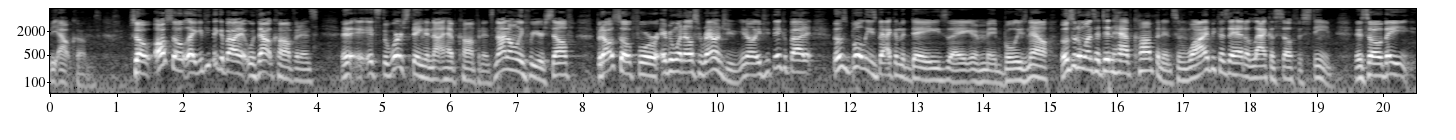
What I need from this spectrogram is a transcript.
the outcomes. So also, like if you think about it without confidence, it's the worst thing to not have confidence, not only for yourself, but also for everyone else around you. You know, if you think about it, those bullies back in the days, like bullies now, those are the ones that didn't have confidence. And why? Because they had a lack of self esteem. And so they,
